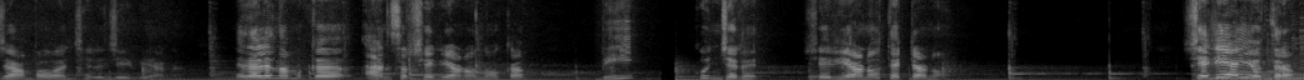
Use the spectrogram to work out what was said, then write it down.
ജാമ്പവൻ ചിരഞ്ജീവിയാണ്. ഏതായാലും നമുക്ക് ആൻസർ ശരിയാണോ നോക്കാം. ബി കുഞ്ചരൻ. ശരിയാണോ തെറ്റാണോ? ശരിയായ ഉത്തരം.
